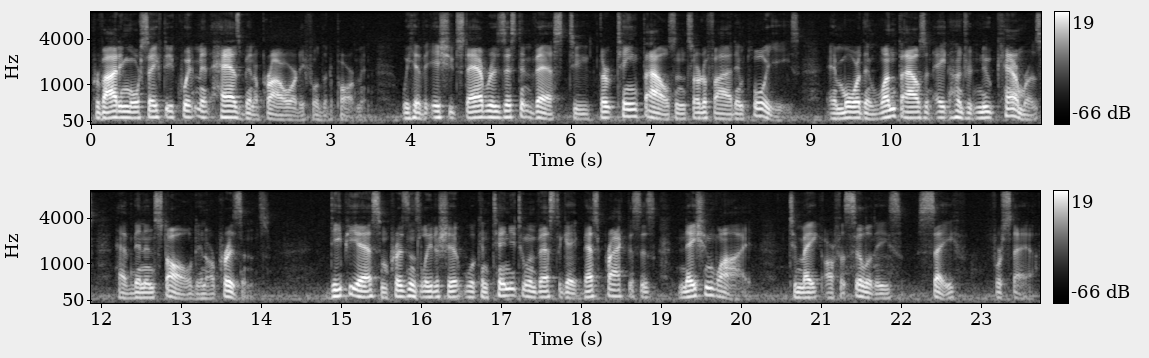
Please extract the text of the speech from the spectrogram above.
Providing more safety equipment has been a priority for the department. We have issued stab resistant vests to 13,000 certified employees, and more than 1,800 new cameras have been installed in our prisons. DPS and prisons leadership will continue to investigate best practices nationwide to make our facilities safe for staff.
